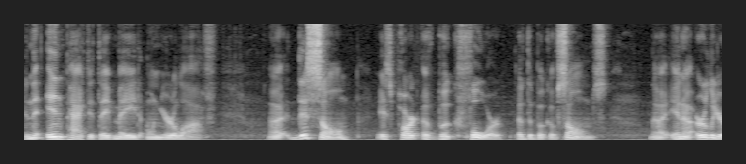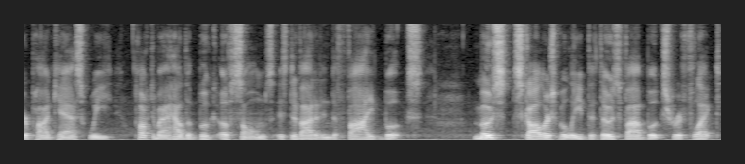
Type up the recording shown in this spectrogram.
and the impact that they've made on your life. Uh, this psalm is part of book four of the book of Psalms. Uh, in an earlier podcast, we talked about how the book of Psalms is divided into five books most scholars believe that those five books reflect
